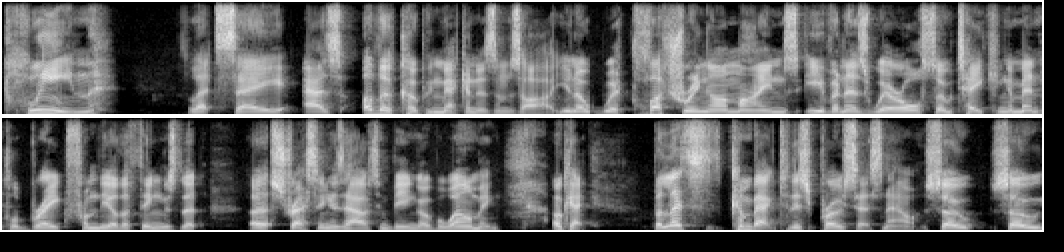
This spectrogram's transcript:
clean let's say, as other coping mechanisms are. You know, we're cluttering our minds even as we're also taking a mental break from the other things that are stressing us out and being overwhelming. Okay, but let's come back to this process now. So, so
